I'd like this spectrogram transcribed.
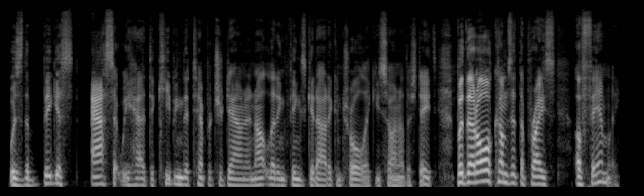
was the biggest asset we had to keeping the temperature down and not letting things get out of control like you saw in other states. But that all comes at the price of family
